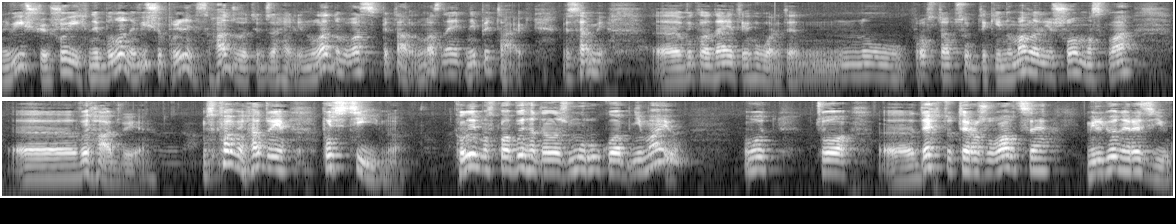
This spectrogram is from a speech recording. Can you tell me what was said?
Навіщо? Якщо їх не було, навіщо про них згадувати взагалі? Ну, ладно, ви вас спитали, ну, вас навіть не питають. Ви самі е, викладаєте і говорите. Ну, просто абсурд такий. Ну, мало ли що Москва е, вигадує. Москва вигадує постійно. Коли Москва вигадала жму руку обнімаю, от, то е, дехто тиражував це мільйони разів.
